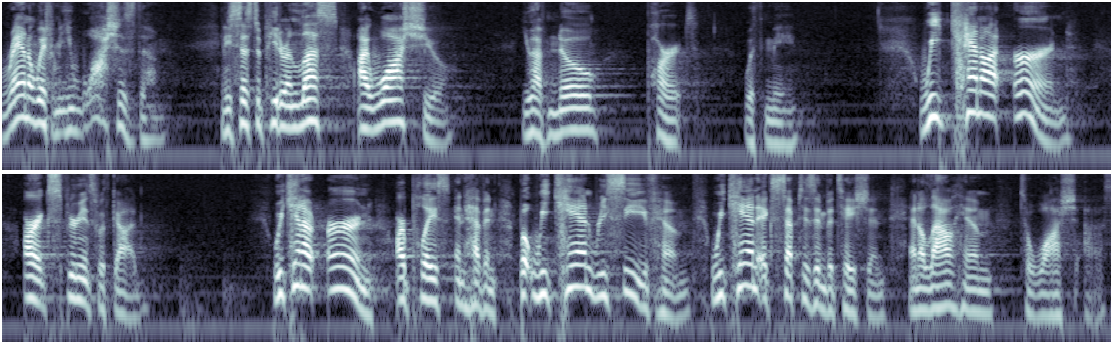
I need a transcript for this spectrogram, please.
ran away from him, he washes them. And he says to Peter, Unless I wash you, you have no part with me. We cannot earn our experience with God. We cannot earn our place in heaven, but we can receive Him. We can accept His invitation and allow Him to wash us.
